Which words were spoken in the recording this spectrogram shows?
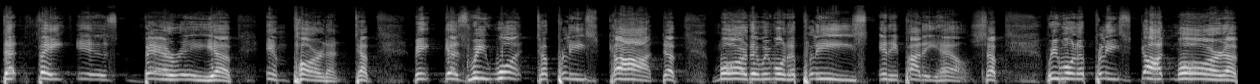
that faith is very uh, important uh, because we want to please God uh, more than we want to please anybody else. Uh, we want to please God more uh,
